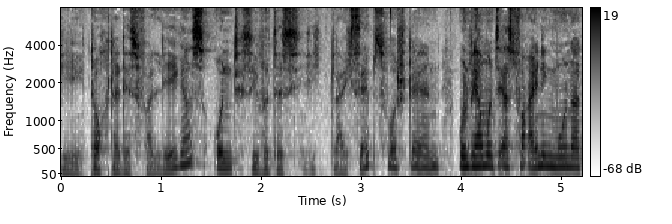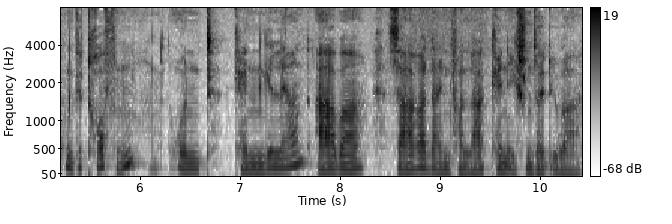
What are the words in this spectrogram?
die Tochter des Verlegers und sie wird es sich gleich selbst vorstellen. Und wir haben uns erst vor einigen Monaten getroffen und kennengelernt, aber Sarah, deinen Verlag kenne ich schon seit über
